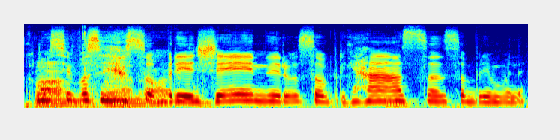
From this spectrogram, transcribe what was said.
Claro, não se você é sobre gênero, sobre raça, sobre mulher.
